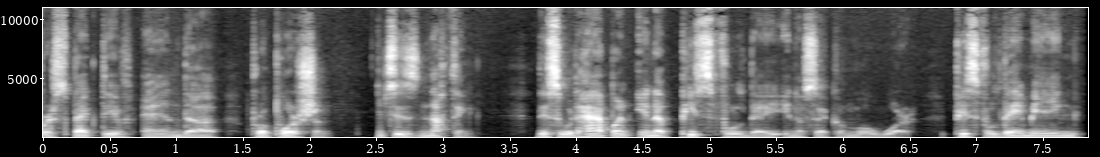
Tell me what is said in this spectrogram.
perspective and uh, proportion. This is nothing. This would happen in a peaceful day in a Second World War. Peaceful day meaning,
